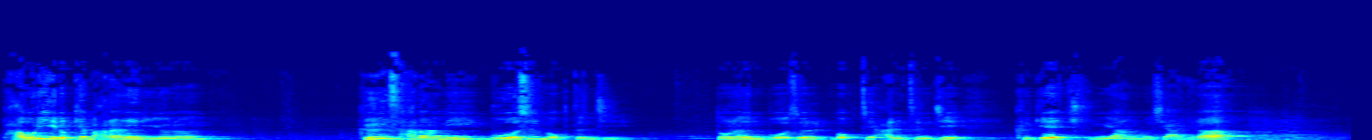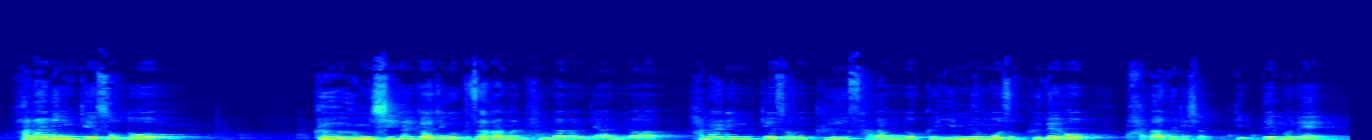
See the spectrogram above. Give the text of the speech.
바울이 이렇게 말하는 이유는 그 사람이 무엇을 먹든지 또는 무엇을 먹지 않든지 그게 중요한 것이 아니라 하나님께서도 그 음식을 가지고 그 사람을 판단한 게 아니라 하나님께서는 그 사람도 그 있는 모습 그대로 받아들이셨기 때문에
